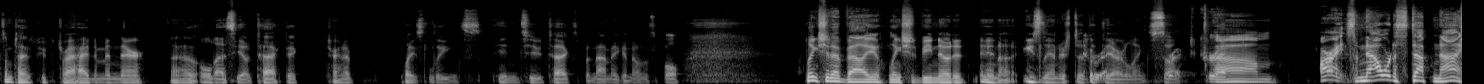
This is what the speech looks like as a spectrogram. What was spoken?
sometimes people try hiding them in there. Uh, old SEO tactic, trying to place links into text but not make it noticeable. Links should have value. Links should be noted and uh, easily understood Correct. that they are links. So, Correct. Correct. um, all right. So now we're to step nine.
